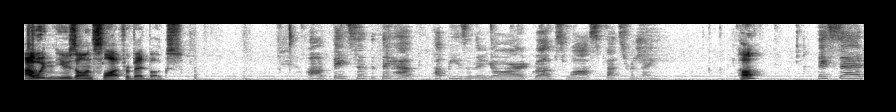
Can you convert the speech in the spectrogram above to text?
I wouldn't use Onslaught for bed bugs. Um, they said that they have puppies in their yard, grubs, wasps, that sort of thing. Huh? They said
